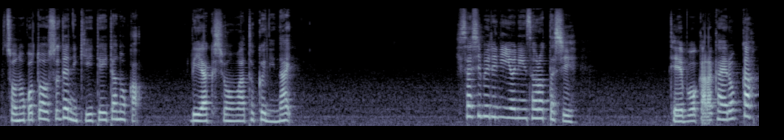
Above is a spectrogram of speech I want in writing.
そのことをすでに聞いていたのか。リアクションは特にない。久しぶりに4人揃ったし、堤防から帰ろっか。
